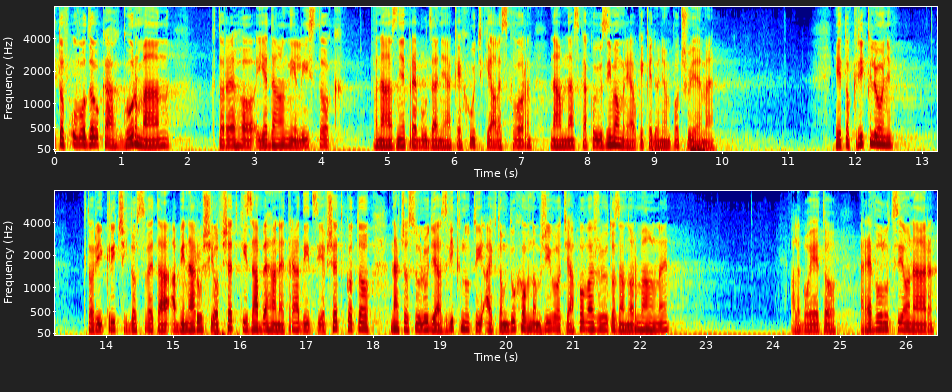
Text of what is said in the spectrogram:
to v úvodzovkách gurmán, ktorého jedálny lístok v nás neprebúdza nejaké chuťky, ale skôr nám naskakujú zimomriavky, keď o ňom počujeme. Je to krikľuň, ktorý kričí do sveta, aby narušil všetky zabehané tradície, všetko to, na čo sú ľudia zvyknutí aj v tom duchovnom živote a považujú to za normálne. Alebo je to revolucionár,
